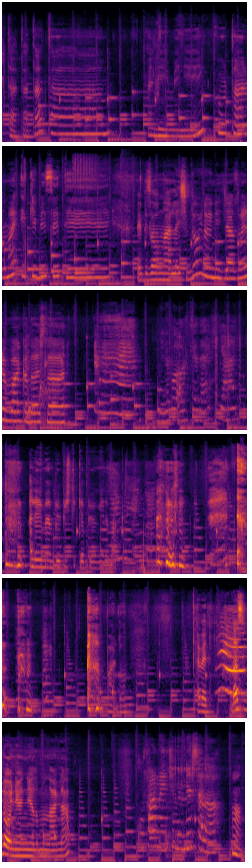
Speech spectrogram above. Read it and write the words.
Ta ta ta tam. Alime'nin kurtarma ekibi seti. Ve biz onlarla şimdi oyun oynayacağız. Merhaba arkadaşlar. Merhaba arkadaşlar. Aleymen bebişlik yapıyor gene bak. Pardon. Evet. Nasıl bir oyun oynayalım bunlarla? Kurtarma ekibi mesela Hı.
